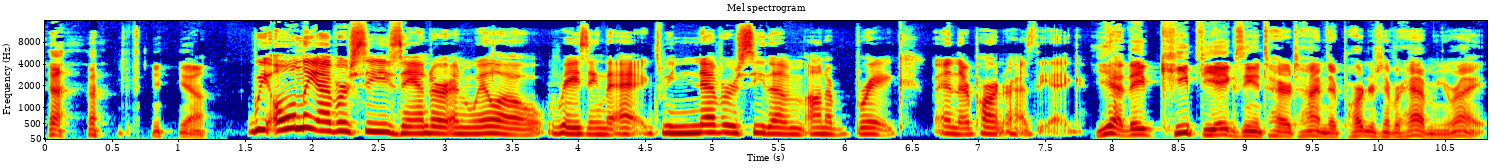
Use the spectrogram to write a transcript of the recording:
yeah. We only ever see Xander and Willow raising the eggs. We never see them on a break and their partner has the egg. Yeah, they keep the eggs the entire time. Their partners never have them. You're right.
